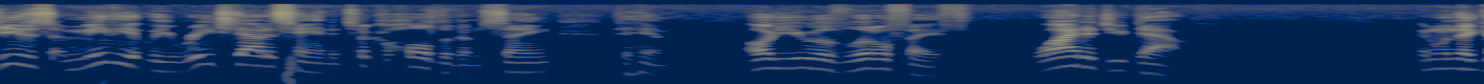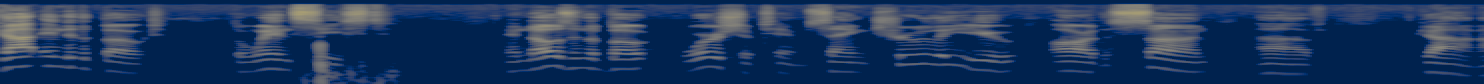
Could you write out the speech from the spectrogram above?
Jesus immediately reached out his hand and took a hold of him, saying to him, O you of little faith, why did you doubt? And when they got into the boat, the wind ceased, and those in the boat worshipped him, saying, Truly you are the Son of God.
